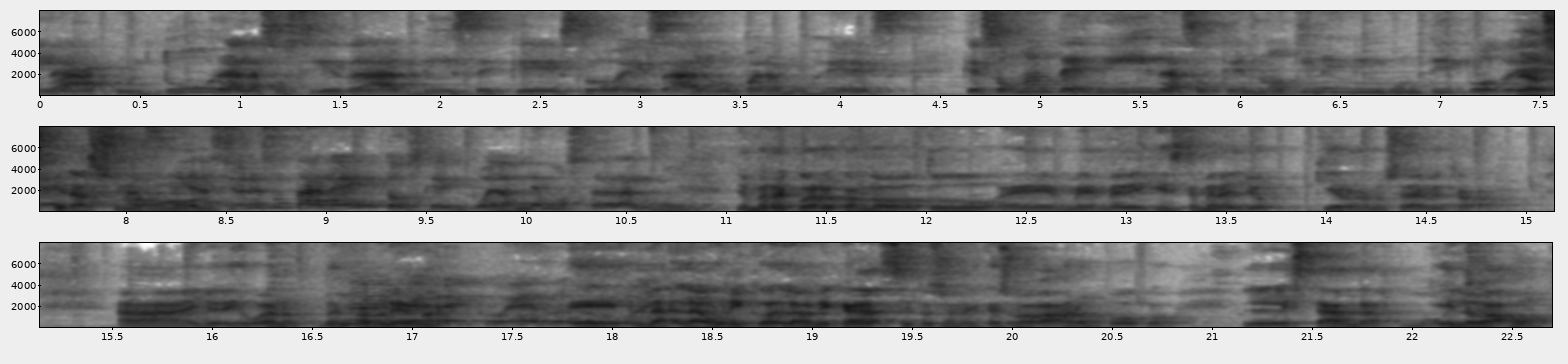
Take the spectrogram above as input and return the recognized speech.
la cultura, la sociedad dice que eso es algo para mujeres que son mantenidas o que no tienen ningún tipo de, aspiraciones o talentos que puedan demostrar al mundo. Yo me recuerdo cuando tú eh, me, me dijiste, mira, yo quiero renunciar a mi trabajo. Ah, yo dije, bueno, no hay Me problema. recuerdo Eh, la, la único- la única situación es que eso va a bajar un poco el estándar y lo bajó.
